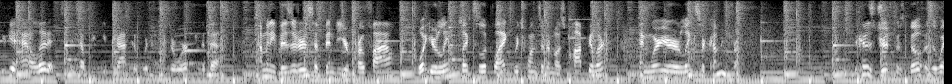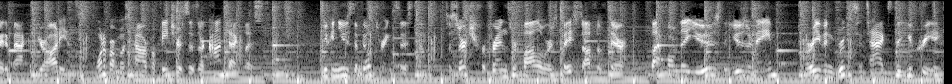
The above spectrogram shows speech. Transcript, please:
you get analytics to help you keep track of which ones are working the best. How many visitors have been to your profile, what your link clicks look like, which ones are the most popular, and where your links are coming from. Because Dryft was built as a way to back up your audience, one of our most powerful features is our contact list. You can use the filtering system to search for friends or followers based off of their platform they use, the username, or even groups and tags that you create.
